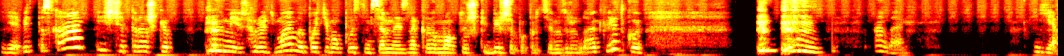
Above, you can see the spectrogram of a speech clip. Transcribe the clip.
Є, відпускаємо і ще трошки між грудьми. Ми потім опустимося вниз на килимок, трошки більше попрацюємо з грудною кліткою. Але є.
